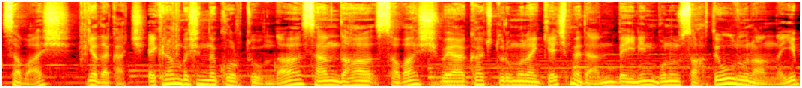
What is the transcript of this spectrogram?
Savaş ya da kaç. Ekran başında korktuğunda sen daha savaş veya kaç durumuna geçmeden beynin bunun sahte olduğunu anlayıp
